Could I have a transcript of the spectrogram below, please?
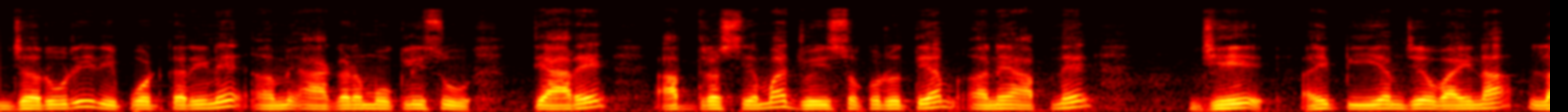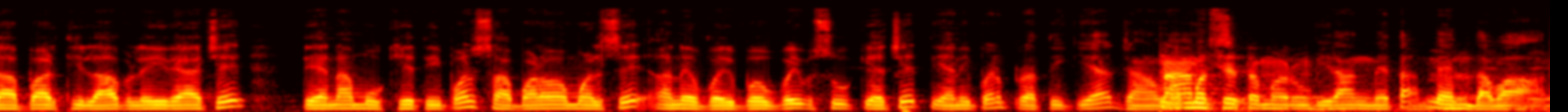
જરૂરી રિપોર્ટ કરીને અમે આગળ મોકલીશું. ત્યારે આપ દ્રશ્યમાં જોઈ શકો છો તેમ અને આપને જે અહીં પીએમજેવાયના લાભાર્થી લાભ લઈ રહ્યા છે તેના મુખ્યથી પણ સાંભળવા મળશે અને વૈભવભાઈ શું કહે છે તેની પણ પ્રતિક્રિયા જાણવા મળશે. તમારું? વિરાંગ મહેતા મહેમદાવાદ.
